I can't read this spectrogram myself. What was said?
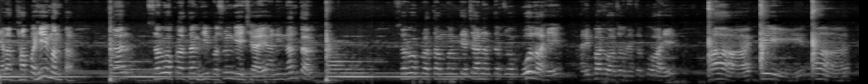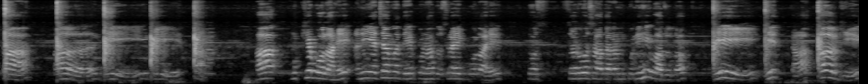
याला थापही म्हणतात. तर सर्वप्रथम ही बसून घ्यायची आहे आणि नंतर सर्वप्रथम मग त्याच्यानंतर जो बोल आहे हरिपाठ वाजवण्याचा तो आहे आ गे ता अ गे गे ता हा मुख्य बोल आहे आणि याच्यामध्ये पुन्हा दुसरा एक बोल आहे तो सर्वसाधारण कुणीही वाजवतो घे घेता अघे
